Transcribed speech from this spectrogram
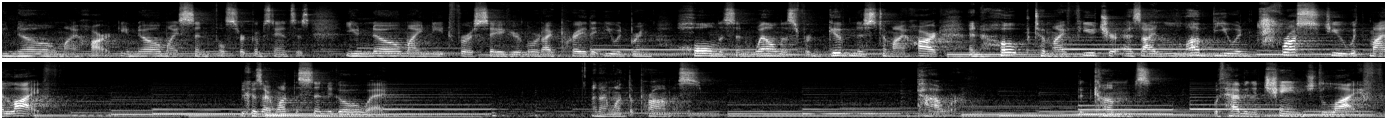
you know my heart. You know my sinful circumstances. You know my need for a Savior. Lord, I pray that you would bring wholeness and wellness, forgiveness to my heart, and hope to my future as I love you and trust you with my life. Because I want the sin to go away. And I want the promise, power that comes with having a changed life.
